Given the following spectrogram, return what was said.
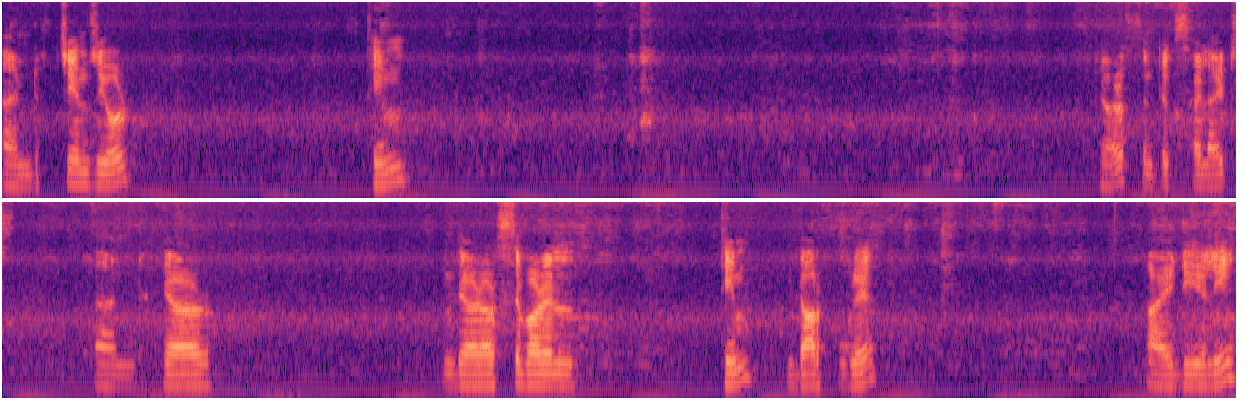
and change your theme. Here syntax highlights and here there are several theme dark gray ideally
